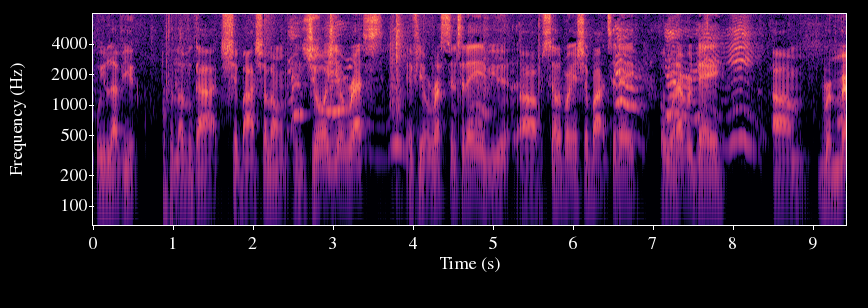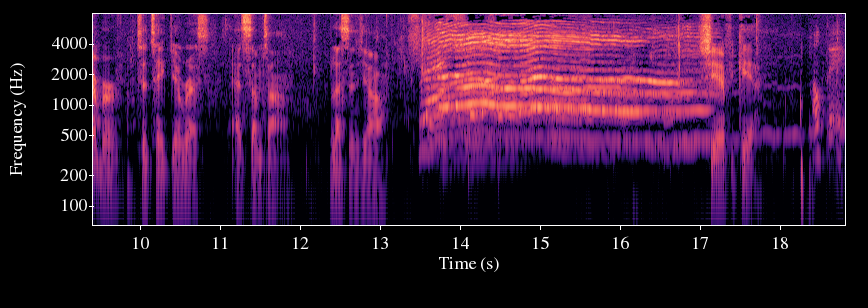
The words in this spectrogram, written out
We love you. The love of God. Shabbat Shalom. Enjoy your rest. If you're resting today, if you're um, celebrating Shabbat today, but whatever day, um, remember to take your rest at some time. Blessings, y'all. Shalom. Share if you care. Okay.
